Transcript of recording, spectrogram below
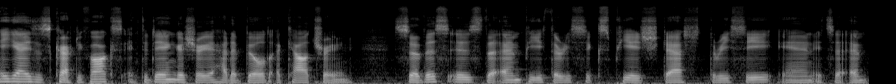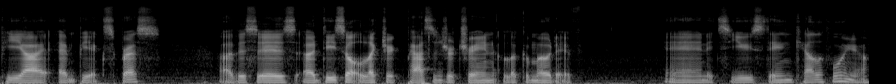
Hey guys, it's CraftyFoxe, and today I'm going to show you how to build a Caltrain. So this is the MP36PH-3C, and it's a MPI MPXpress. Uh, this is a diesel electric passenger train locomotive, and it's used in California.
